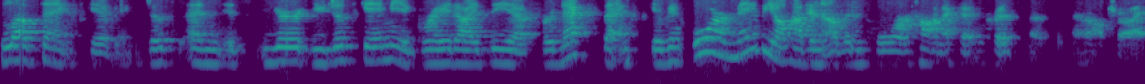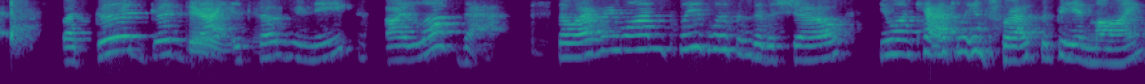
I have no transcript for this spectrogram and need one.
love Thanksgiving. Just and it's you're you just gave me a great idea for next Thanksgiving, or maybe I'll have an oven for Hanukkah and Christmas, and then I'll try it. But good, good. You is so unique. I love that. So everyone, please listen to the show. If you want Kathleen's recipe and mine,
